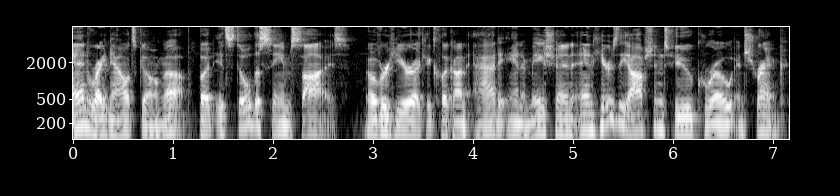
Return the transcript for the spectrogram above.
And right now it's going up, but it's still the same size. Over here, I could click on add animation and here's the option to grow and shrink.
